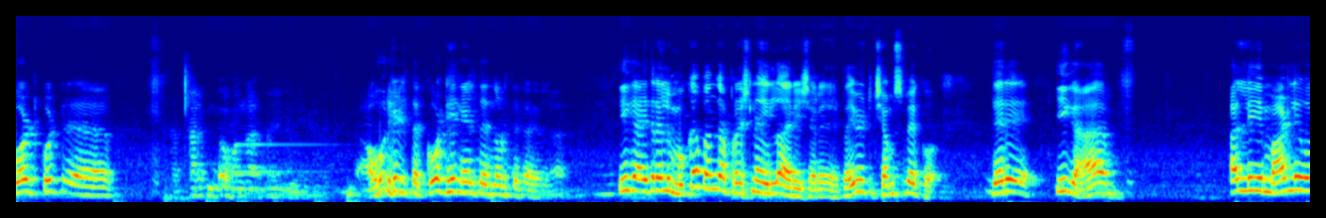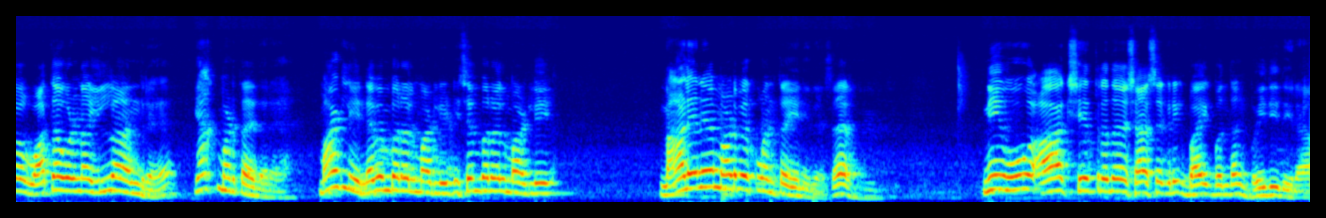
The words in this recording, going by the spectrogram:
ಕೋರ್ಟ್ ಕೊಟ್ಟು ಅವ್ರು ಹೇಳ್ತಾರೆ, ಕೋರ್ಟ್ ಏನು ಹೇಳ್ತಾರೆ ನೋಡ್ತಿದ್ದಾರಲ್ಲ ಈಗ ಇದರಲ್ಲಿ ಮುಖಭಂಗ ಪ್ರಶ್ನೆ ಇಲ್ಲ ಹರೀಶ್ ಅವರೇ, ದಯವಿಟ್ಟು ಕ್ಷಮಿಸ್ಬೇಕು. ಬೇರೆ, ಈಗ ಅಲ್ಲಿ ಮಾಡಲಿರುವ ವಾತಾವರಣ ಇಲ್ಲ ಅಂದರೆ ಯಾಕೆ ಮಾಡ್ತಾ ಇದ್ದಾರೆ? ಮಾಡಲಿ, ನವೆಂಬರಲ್ಲಿ ಮಾಡಲಿ, ಡಿಸೆಂಬರಲ್ಲಿ ಮಾಡಲಿ, ನಾಳೆನೇ ಮಾಡಬೇಕು ಅಂತ ಏನಿದೆ ಸರ್? ನೀವು ಆ ಕ್ಷೇತ್ರದ ಶಾಸಕರಿಗೆ ಬಾಯಿಗೆ ಬಂದಂಗೆ ಬೈದಿದ್ದೀರಾ?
